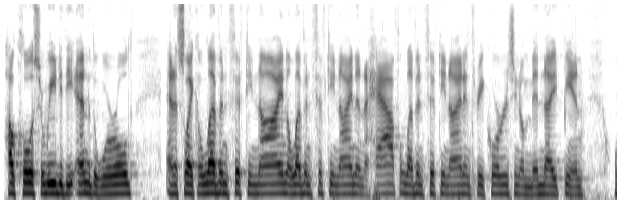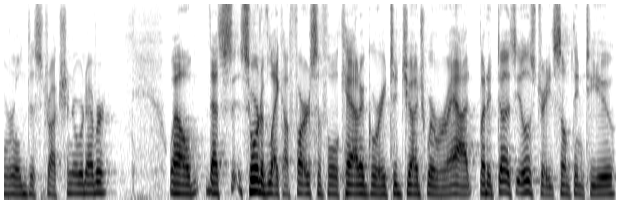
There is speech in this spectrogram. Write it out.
how close are we to the end of the world? And it's like 1159, 1159 and a half, 1159 and three quarters, you know, midnight being world destruction or whatever. Well, that's sort of like a farcical category to judge where we're at, but it does illustrate something to you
